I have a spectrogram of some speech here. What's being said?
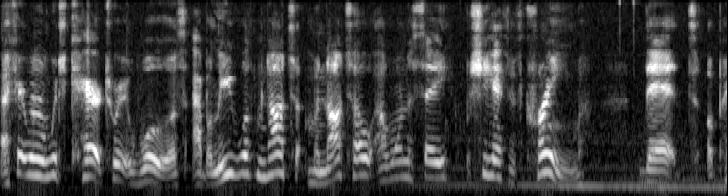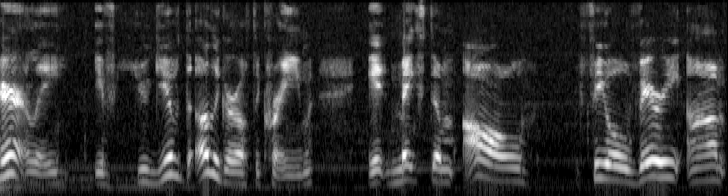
I can't remember which character it was. I believe it was Minato, Minato I want to say. But she has this cream that apparently, if you give the other girls the cream, it makes them all feel very um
